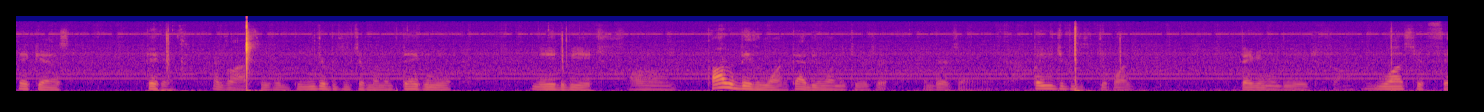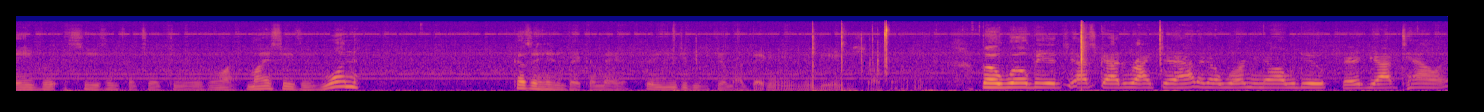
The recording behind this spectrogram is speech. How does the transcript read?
kick ass, kick and the last season. The YouTube, YouTube, I'm begging you, need to be 18 Probably be the one, gotta be one or two, sure. I'm very sorry. But you just one begging you to song. What's your favorite season from 13 Reasons Why? My season one because of Hannah Baker made it. The YouTube Jim I'm begging you to be song. But we'll be a just got right there. How they gonna work? You know, we do. They've got talent,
